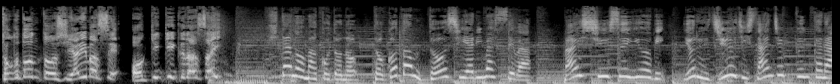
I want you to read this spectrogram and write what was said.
とことん投資やりますせお聞きください。北野誠のとことん投資やりますせは毎週水曜日夜10時30分から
